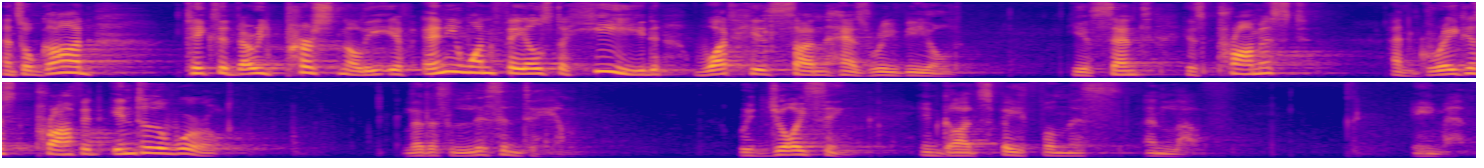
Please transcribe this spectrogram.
And so God takes it very personally if anyone fails to heed what his Son has revealed. He has sent his promised and greatest prophet into the world. Let us listen to him, rejoicing in God's faithfulness and love. Amen.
